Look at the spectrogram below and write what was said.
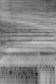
yeah.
